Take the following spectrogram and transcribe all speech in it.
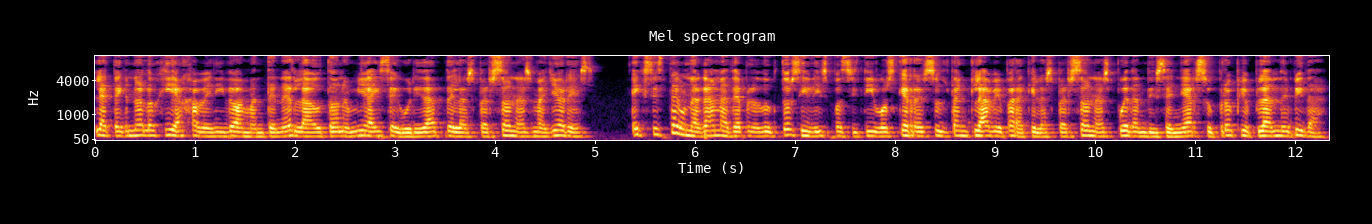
La tecnología ha venido a mantener la autonomía y seguridad de las personas mayores. Existe una gama de productos y dispositivos que resultan clave para que las personas puedan diseñar su propio plan de vida,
